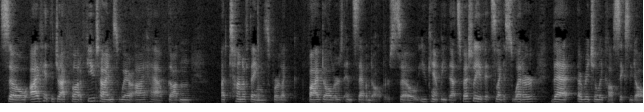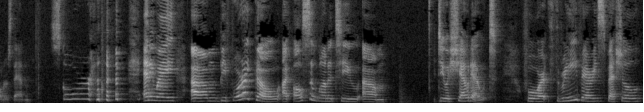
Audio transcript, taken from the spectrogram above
So I've hit the jackpot a few times where I have gotten a ton of things for like $5 and $7. So you can't beat that, especially if it's like a sweater that originally cost $60 then. Score! anyway, um, before I go, I also wanted to um, do a shout out for three very special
